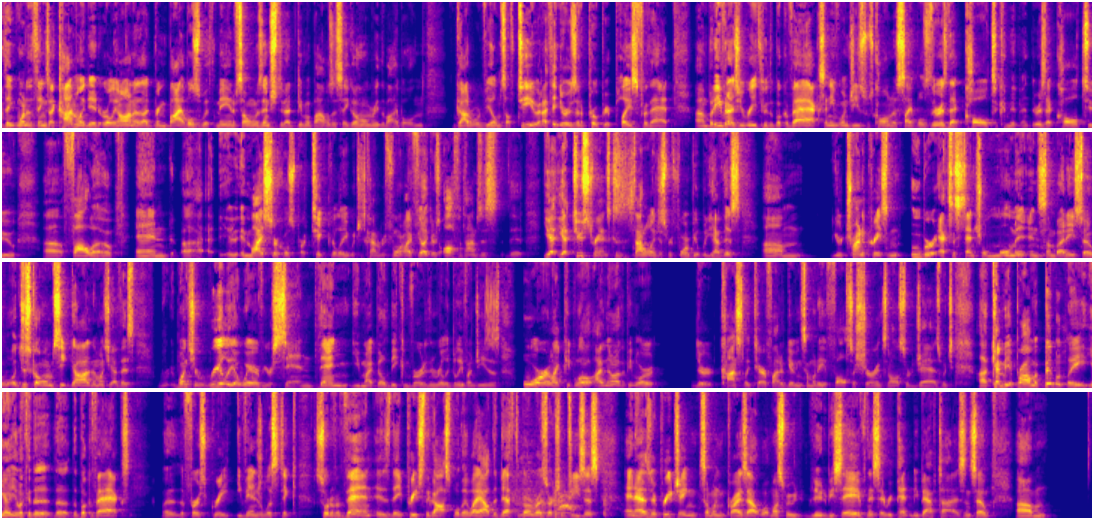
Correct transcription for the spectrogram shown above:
I think one of the things I commonly did early on is I'd bring Bibles with me, and if someone was interested, I'd give them Bibles and say, "Go home, read the Bible, and God will reveal Himself to you." And I think there is an appropriate place for that. Um, but even as you read through the Book of Acts, and even when Jesus was calling disciples, there is that call to commitment. There is that call to uh, follow. And uh, in my circles, particularly, which is kind of reform, I feel like there's oftentimes this. The, you, got, you got two strands because it's not only just reform people, but you have this. Um, you're trying to create some uber existential moment in somebody. So just go home, seek God, and then once you have this, once you're really aware of your sin, then you might be able to be converted and really believe on Jesus. Or like people, I know other people are they're constantly terrified of giving somebody a false assurance and all sort of jazz, which uh, can be a problem. But biblically, you know, you look at the the, the Book of Acts the first great evangelistic sort of event is they preach the gospel. They lay out the death, the burial, and resurrection of Jesus. And as they're preaching, someone cries out, what must we do to be saved? And they say, repent and be baptized. And so, um,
